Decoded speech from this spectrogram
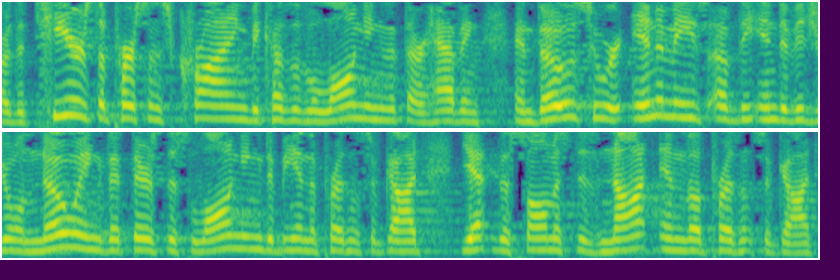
are the tears the person's crying because of the longing that they're having. And those who are enemies of the individual knowing that there's this longing to be in the presence of God, yet the psalmist is not in the presence of God,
